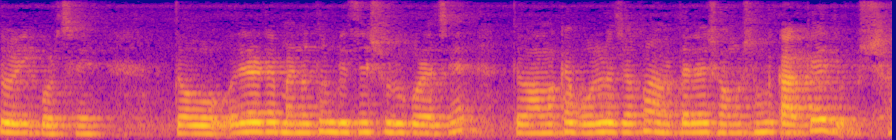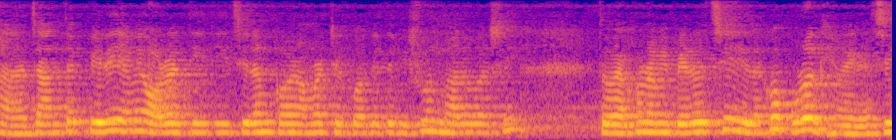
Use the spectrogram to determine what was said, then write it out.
তৈরি করছে। তো ওদের একটা মানে নতুন বিজনেস শুরু করেছে। তো আমাকে বলল যখন, আমি তাহলে সঙ্গে সঙ্গে কালকে জানতে পেরেই আমি অর্ডার দিয়ে দিয়েছিলাম, কারণ আমরা ঠেকুয়া খেতে ভীষণ ভালোবাসি। তো এখন আমি বেরোচ্ছি, দেখো পুরো ঘেমে গেছি।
